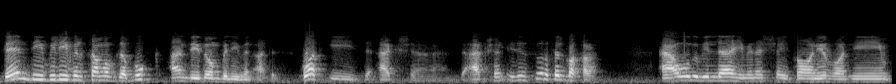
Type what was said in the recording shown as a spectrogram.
then they believe in some of the book and they don't believe in others. What is the action? The action is in Surah Al-Baqarah. أعوذ بالله من الشيطان الرجيم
